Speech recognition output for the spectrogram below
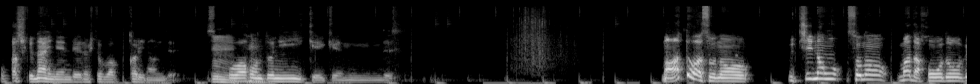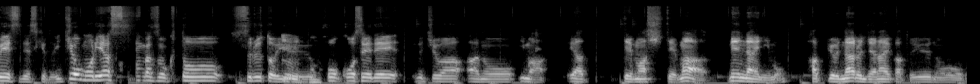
おかしくない年齢の人ばっかりなんで、そこは本当にいい経験です。まああとはその、うちの、その、まだ報道ベースですけど、一応森保さんが続投するという方向性で、うちは、あの、今、やってまして、まあ、年内にも発表になるんじゃないかというのを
